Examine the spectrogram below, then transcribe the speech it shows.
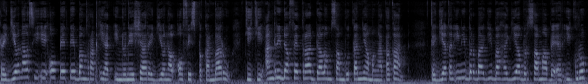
Regional CEO PT Bank Rakyat Indonesia Regional Office Pekanbaru, Kiki Andri Davetra dalam sambutannya mengatakan, Kegiatan ini berbagi bahagia bersama BRI Group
